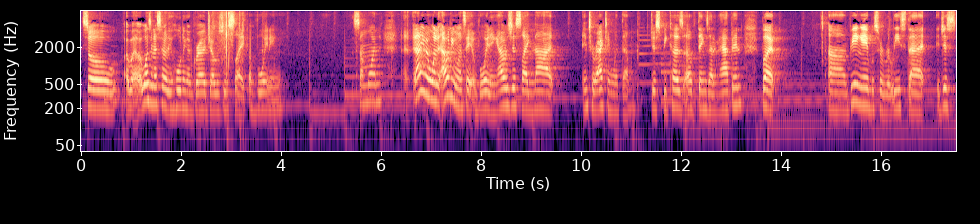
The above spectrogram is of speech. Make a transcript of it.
So I wasn't necessarily holding a grudge. I was just like avoiding someone. I don't even want. I wouldn't even want to say avoiding. I was just like not interacting with them just because of things that have happened. But um, being able to release that, it just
